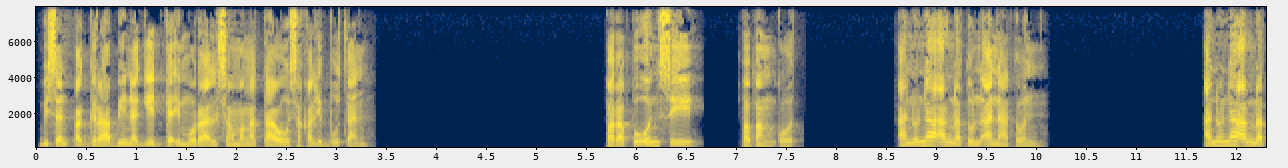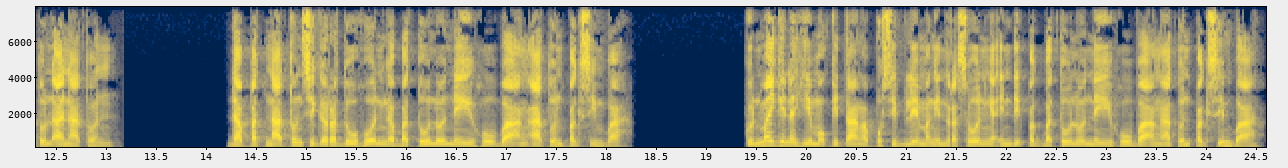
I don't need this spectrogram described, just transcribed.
bisan pa grabe na gid ka immoral sang mga tao sa kalibutan. Para poon si, papangkot. Ano na ang natun-an naton? Ano na ang natun-an naton? Dapat naton siguraduhon nga batunon ni Jehova ang aton pagsimba kung may ginahimo kita nga posible mangin rason nga indi pagbatunon ni Jehova ang aton pagsimba,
